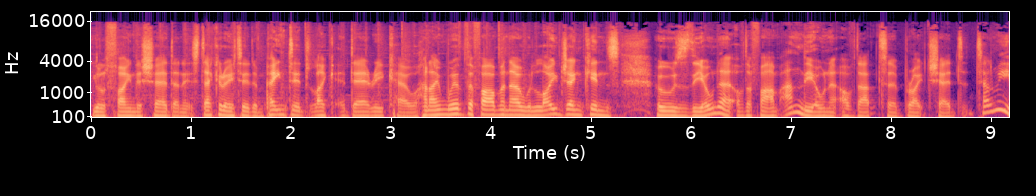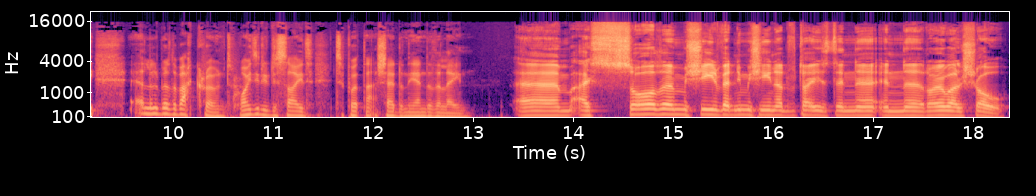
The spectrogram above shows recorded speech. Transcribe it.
you'll find a shed and it's decorated and painted like a dairy cow. And I'm with the farmer now, Lloyd Jenkins, who's the owner of the farm and the owner of that uh, bright shed. Tell me a little bit of the background. Why did you decide to put that shed on the end of the lane? Um, I saw the machine vending machine advertised in uh, in the Royal Welsh show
